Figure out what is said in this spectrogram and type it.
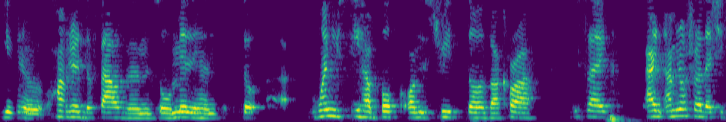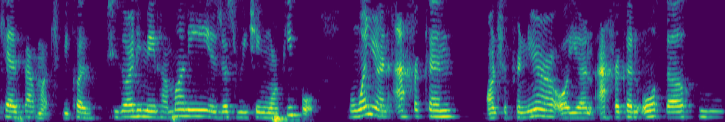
you know, hundreds of thousands or millions. So uh, when you see her book on the streets of Accra, it's like, I, I'm not sure that she cares that much because she's already made her money, it's just reaching more people. But when you're an African entrepreneur or you're an African author who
